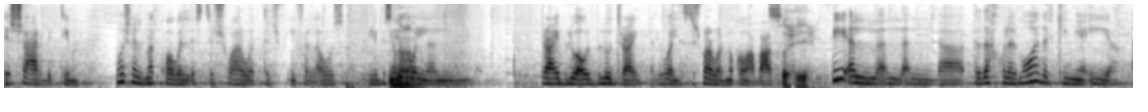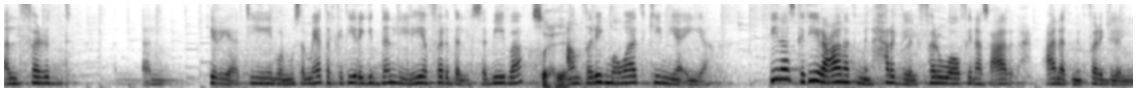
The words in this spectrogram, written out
للشعر بتتم مش المكوى والاستشوار والتجفيف أو اللي بيسموه نعم. ال- ال dry blow أو ال blow dry اللي هو الاستشوار والمكوى مع بعض. صحيح. في ال- ال- ال- تدخل المواد الكيميائية الفرد ال- الكيراتين والمسميات الكثيرة جدا اللي هي فرد السبيبة صحيح. عن طريق مواد كيميائية. في ناس كثير عانت من حرق للفروة وفي ناس عانت من فرق لل-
